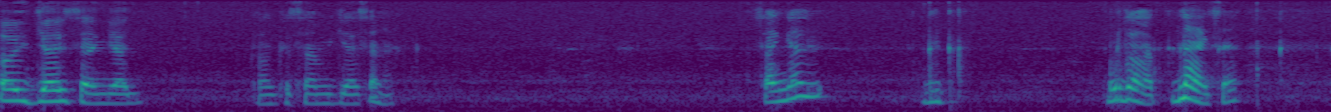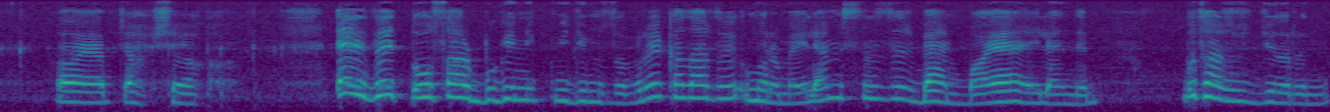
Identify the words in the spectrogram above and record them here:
Ay gel sen gel. Kanka sen bir gelsene. Sen gel. Git. Buradan at. Neyse. Aa, yapacak bir şey yok. Evet dostlar bugünlük videomuz da buraya kadardı. Umarım eğlenmişsinizdir. Ben bayağı eğlendim. Bu tarz videoların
